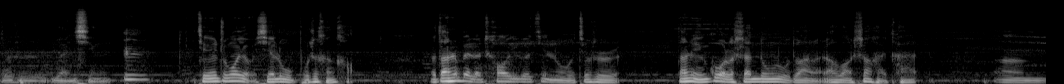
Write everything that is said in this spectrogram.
就是远行，嗯就因为中国有些路不是很好。我当时为了抄一个近路，就是当时已经过了山东路段了，然后往上海开，嗯，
